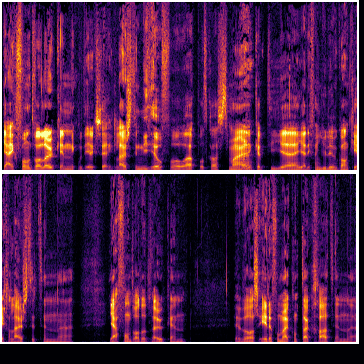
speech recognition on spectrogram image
Ja, ik vond het wel leuk en ik moet eerlijk zeggen, ik luister niet heel veel eh, podcasts. Maar Nee. ik heb die, ja, die van jullie ik wel een keer geluisterd. En ja, vond wel altijd leuk. En hebben wel eens eerder voor mij contact gehad. En, eh,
